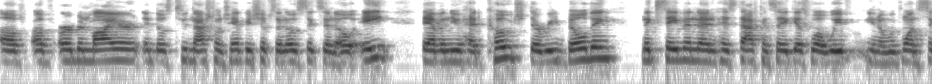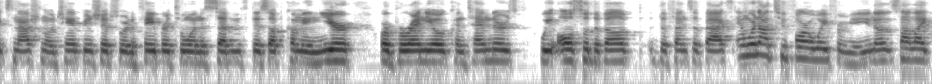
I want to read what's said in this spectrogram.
of, of Urban Meyer in those two national championships in 06 and 08. They have a new head coach. They're rebuilding. Nick Saban and his staff can say, guess what? We've, you know, we've won six national championships. We're the favorite to win a seventh this upcoming year or perennial contenders. We also developed defensive backs, and we're not too far away from you. You know, it's not like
